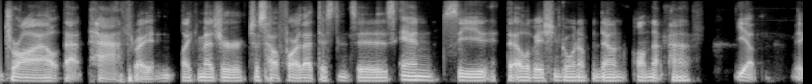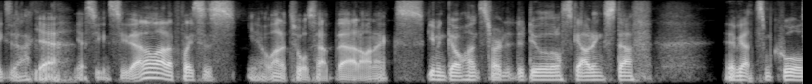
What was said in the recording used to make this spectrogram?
draw out that path, right? And like measure just how far that distance is and see the elevation going up and down on that path. Yep, exactly. Yeah. Yes, you can see that. And a lot of places, you know, a lot of tools have that. onX, even goHUNT started to do a little scouting stuff. They've got some cool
